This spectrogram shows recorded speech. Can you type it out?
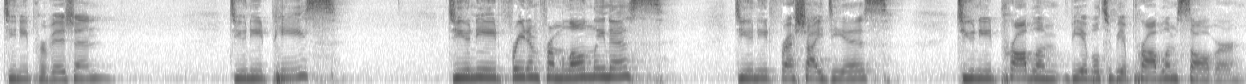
Do you need provision? Do you need peace? Do you need freedom from loneliness? Do you need fresh ideas? Do you need problem be able to be a problem solver?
